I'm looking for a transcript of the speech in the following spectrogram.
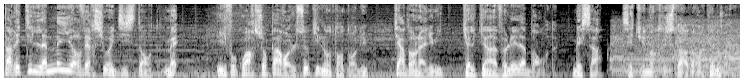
Paraît-il la meilleure version existante, mais il faut croire sur parole ceux qui l'ont entendu, car dans la nuit, quelqu'un a volé la bande. Mais ça, c'est une autre histoire de rock'n'roll.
